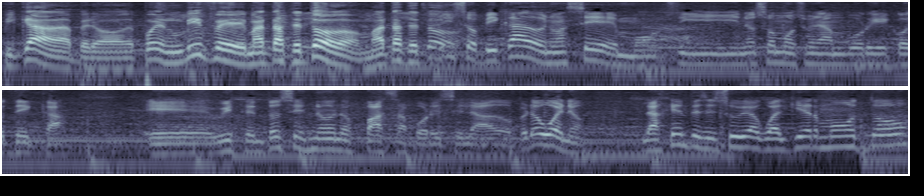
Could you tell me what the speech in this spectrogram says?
picada, pero después en un bife mataste todo, mataste todo. Hizo picado no hacemos y no somos una hamburguecoteca, eh, ¿viste? Entonces no nos pasa por ese lado. Pero bueno, la gente se sube a cualquier moto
